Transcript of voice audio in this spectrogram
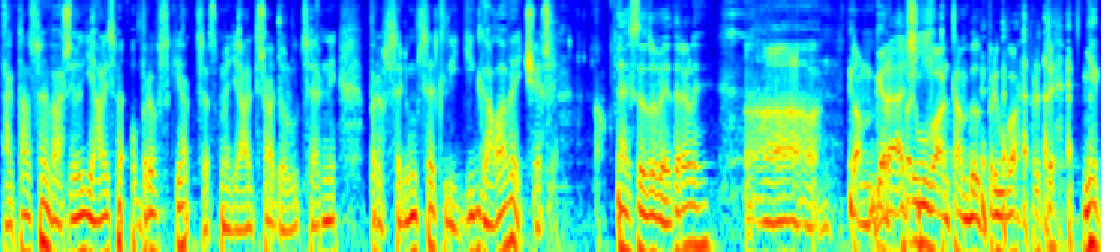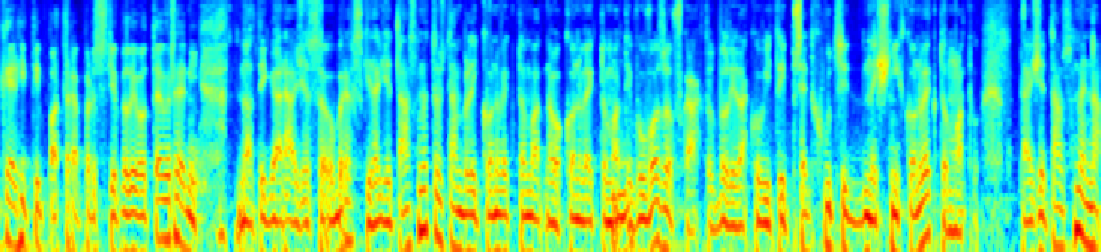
tak tam jsme vařili, dělali jsme obrovské akce, jsme dělali třeba do Lucerny pro 700 lidí gala večeře. No. Jak se to větrali? A, tam byl průvan, tam byl průvan, protože některé ty patra prostě byly otevřený. Na ty garáže jsou obrovské, takže tam jsme to, tam byly konvektomat, nebo konvektomaty hmm. v uvozovkách, to byly takový ty předchůdci dnešních konvektomatů. Takže tam jsme na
